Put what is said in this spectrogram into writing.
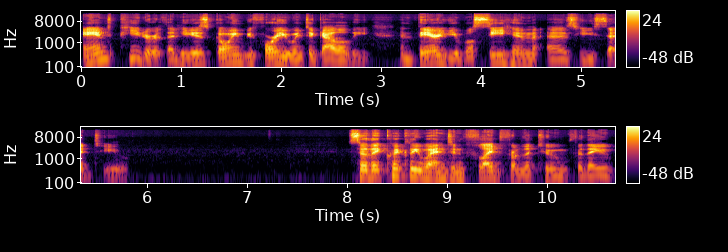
and Peter that he is going before you into Galilee, and there you will see him as he said to you. So they quickly went and fled from the tomb, for they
